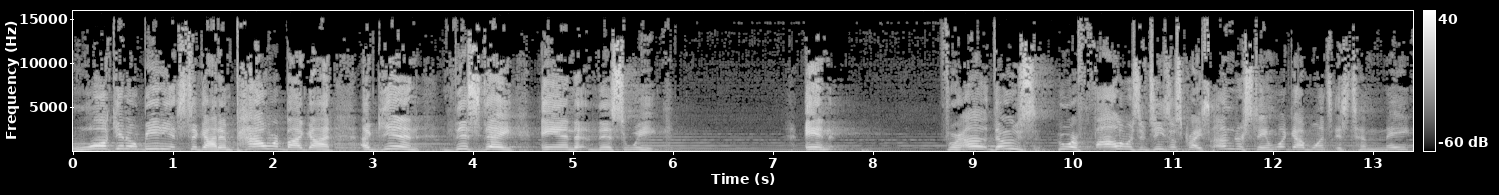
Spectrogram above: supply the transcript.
Walk in obedience to God, empowered by God again this day and this week. And for uh, those who are followers of Jesus Christ, understand what God wants is to make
